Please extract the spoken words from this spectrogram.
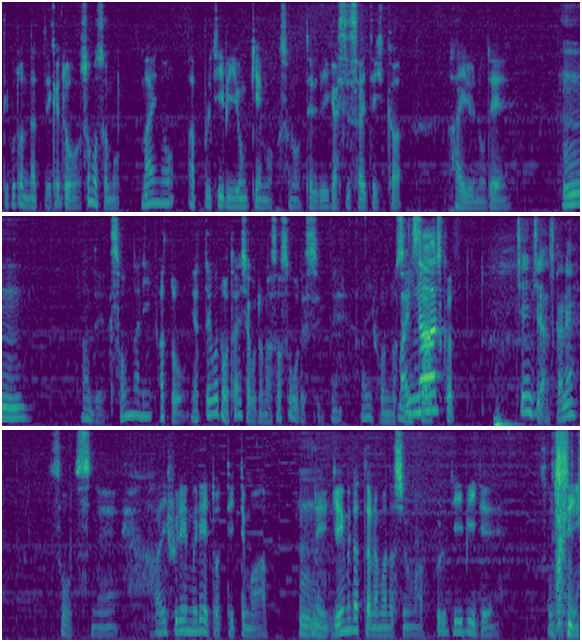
てことになってるけど、そもそも前の Apple TV 4K もそのテレビ画質最適化入るので、うん。なんで、そんなに、あと、やってることも大したことなさそうですよね。iPhone のセンサーを使って、チェンジなんですかね。そうですね。ハイフレームレートって言っても、うん。ね、ゲームだったらまだしも Apple TV で、そんなに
